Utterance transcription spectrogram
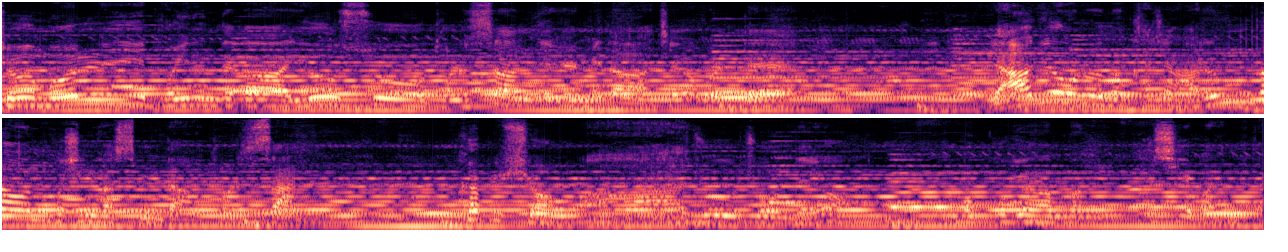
저 멀리 보이는 데가 여수 돌산대교입니다. 제가 볼 때 야경으로는 가장 아름다운 곳인 것 같습니다. 돌산 커피숍 아주 좋은데요. 한번 구경 한번 하시기 바랍니다.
